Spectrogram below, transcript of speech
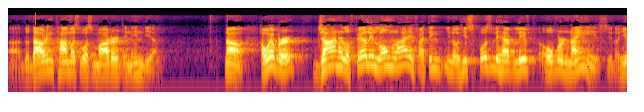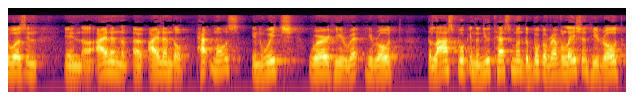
uh, the doubting Thomas was martyred in India. Now, however, John had a fairly long life. I think, you know, he supposedly have lived over 90s. You know, he was in, in uh, island, uh, island of Patmos, in which where he, re- he wrote the last book in the New Testament, the book of Revelation. He wrote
